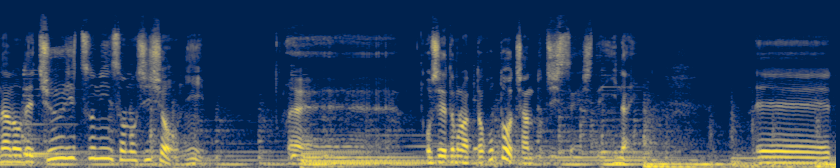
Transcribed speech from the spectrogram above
なので忠実にその師匠に、えー、教えてもらったことをちゃんと実践していない、えー、っ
